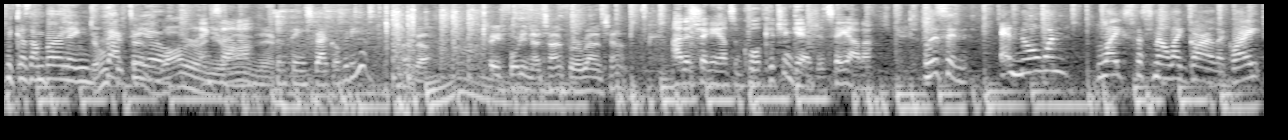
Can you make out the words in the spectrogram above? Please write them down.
because I'm burning. Don't Back get to that you. water on Thanks, your arm there. Some things back over to you. Hi, Val. 840, now time for Around Town. Anna's checking out some cool kitchen gadgets. Hey, Anna. Listen, and no one likes to smell like garlic, right?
